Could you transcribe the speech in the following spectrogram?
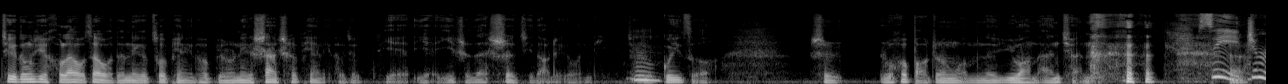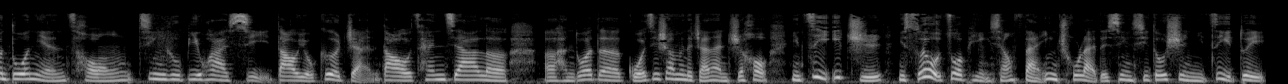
这个东西，后来我在我的那个作品里头，比如那个刹车片里头，就也也一直在涉及到这个问题，就是嗯。规则是如何保证我们的欲望的安全呢。所以这么多年，从进入壁画系到有个展，到参加了呃很多的国际上面的展览之后，你自己一直你所有作品想反映出来的信息，都是你自己对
